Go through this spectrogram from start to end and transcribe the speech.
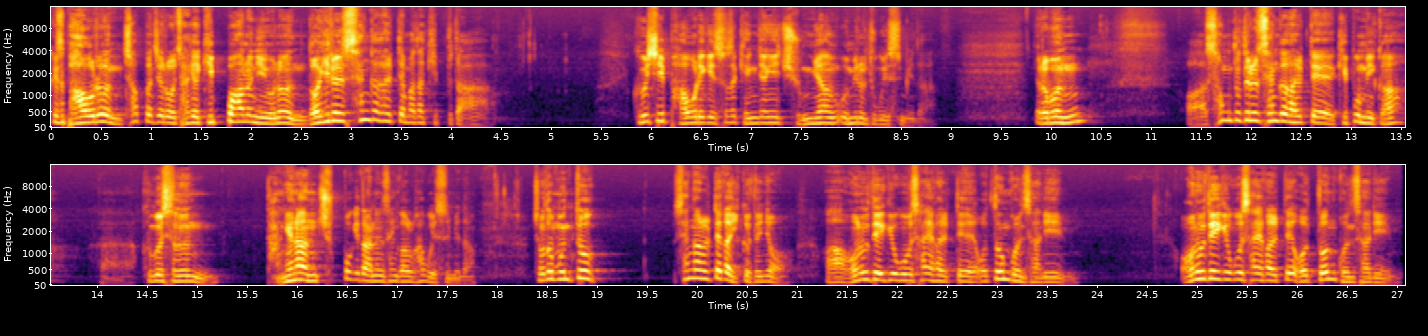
그래서 바울은 첫 번째로 자기가 기뻐하는 이유는 너희를 생각할 때마다 기쁘다. 그것이 바울에게 있어서 굉장히 중요한 의미를 두고 있습니다. 여러분, 아, 성도들을 생각할 때 기쁩니까? 아, 그것은 당연한 축복이라는 생각을 하고 있습니다. 저도 문득 생각할 때가 있거든요. 아, 어느 대교구 사역할 때 어떤 권사님, 어느 대교구 사역할 때 어떤 권사님,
